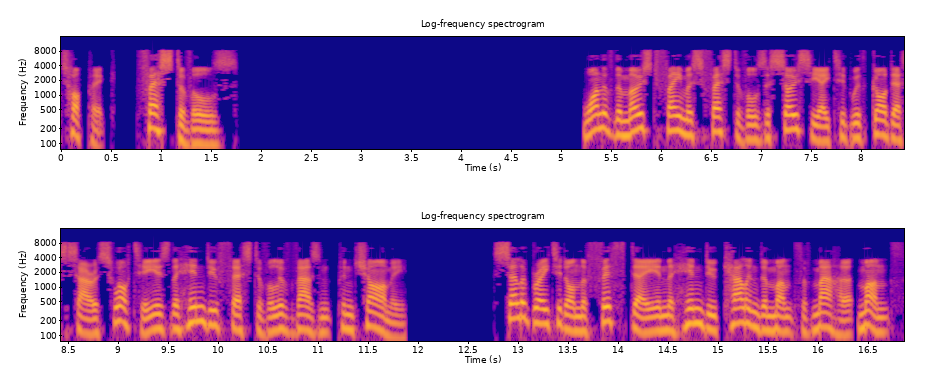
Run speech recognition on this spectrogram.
Topic: Festivals One of the most famous festivals associated with goddess Saraswati is the Hindu festival of Vasant Panchami. Celebrated on the fifth day in the Hindu calendar month of Magha month,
